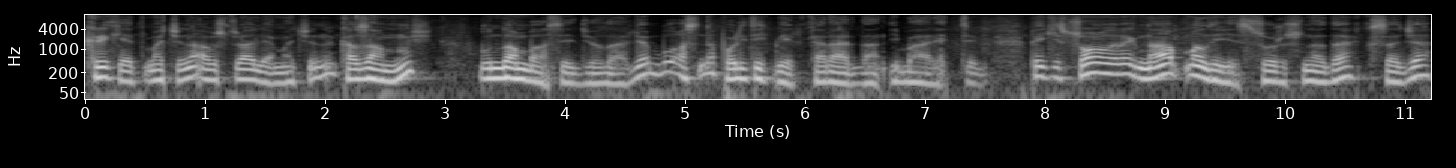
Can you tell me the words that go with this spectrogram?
kriket maçını, Avustralya maçını kazanmış. Bundan bahsediyorlar diyor. Bu aslında politik bir karardan ibarettir. Peki son olarak ne yapmalıyız sorusuna da kısaca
